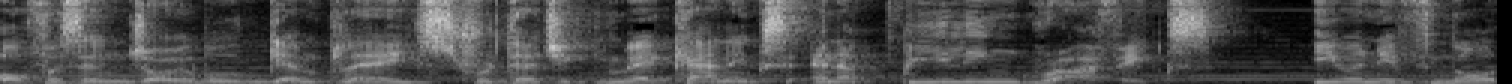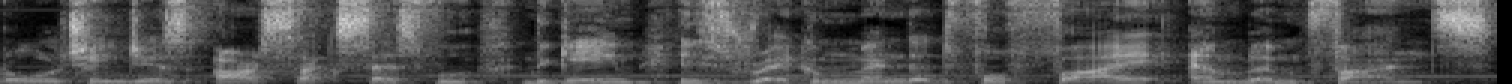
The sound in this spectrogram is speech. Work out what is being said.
offers enjoyable gameplay, strategic mechanics and appealing graphics. Even if not all changes are successful, the game is recommended for Fire Emblem fans.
